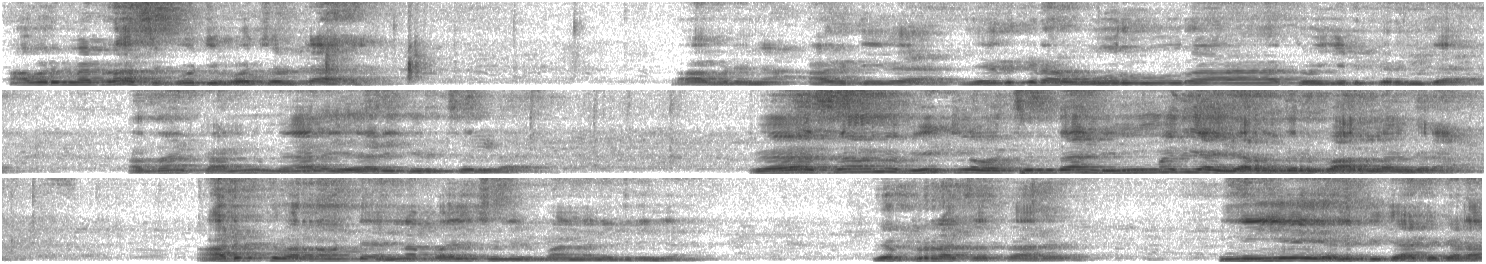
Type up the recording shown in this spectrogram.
அவர் மெட்ராஸுக்கு கூட்டி போக சொல்லிட்டாரு. அப்படின்னா அதுக்கு இவன் எதுக்குடா ஊர் ஊராக தூக்கிட்டு தெரிஞ்ச? அதுதான் கண்ணு மேலே ஏறிக்கிருச்சு இல்லை. பேசாமல் வீட்டில் வச்சுருந்தா நிம்மதியாக இறந்துருப்பார்லங்கிறான். அடுத்து வர்றவன்ட்டு என்ன பதில் சொல்லியிருப்பான்னு நினைக்கிறீங்க? எப்படா செத்தாரு? நீயே எழுப்பி கேட்டுக்கடா.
